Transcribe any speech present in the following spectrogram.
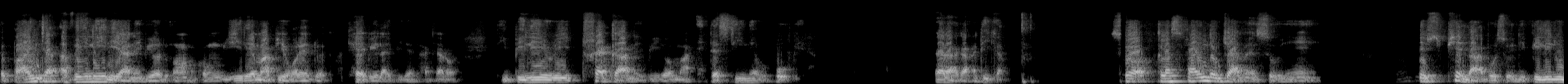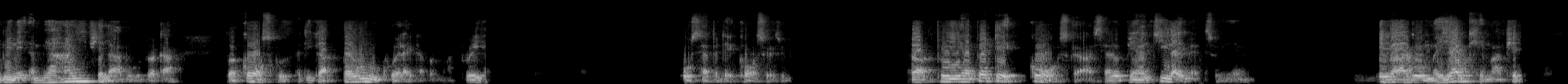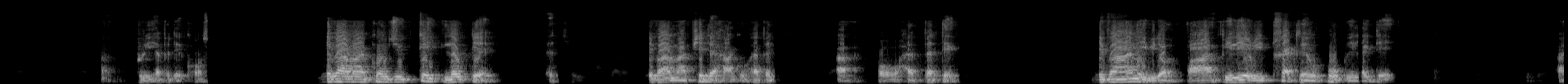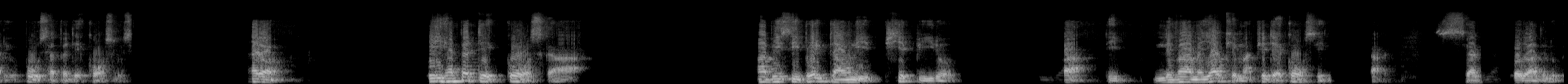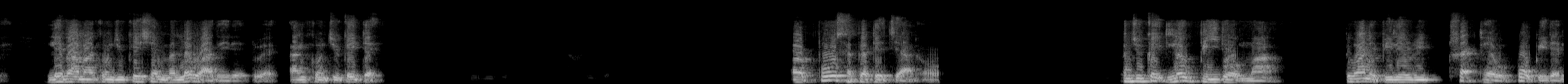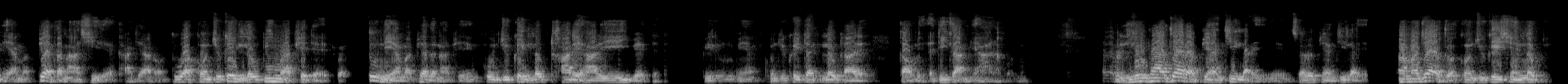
the binder အသေးလေးတွေကနေပြီးတော့ဒီကောင်အကုန်ရေထဲမှာပျော်တဲ့အတွက်ထည့်ပေးလိုက်ပြီးတဲ့အခါကျတော့ဒီ biliary tract ကနေပြီးတော့မှ intestine ကိုပို့ပေးတာအဲ့ဒါကအဓိကဆိုတော့ classify လုပ်ကြမယ်ဆိုရင် jaundice ဖြစ်လာဖို့ဆိုရင်ဒီ bilirubin တွေအများကြီးဖြစ်လာဖို့အတွက်ကသူ cause ကိုအဓိက၃ခုခွဲလိုက်တာပေါ့နော် pre post hepatic cause ဆိုဆိုအဲ့တော့ pre hepatic cause ကဆရာတို့ပြန်ကြည့်လိုက်မယ်ဆိုရင် liver ကိုမရောက်ခင်မှာဖြစ် pre hepatic cause liver မှာ conjugate လုပ်တဲ့အချိန်မှာကျတော့ liver မှာဖြစ်တဲ့ဟာကို hepatic ဟို hepatic liver ကနေပြီးတော့ဘာ biliary tract တွေကိုပို့ပေးလိုက်တဲ့ဖြစ်တဲ့အားတွေကို post hepatic cause လို့အဲ့တော့ pre hepatic cause က RBC breakdown တွေဖြစ်ပြီးတော့သူကဒီ liver မရောက်ခင်မှာဖြစ်တဲ့ cause တွေကဆရာပြောသွားတယ်လို့ပဲ liver မှာ conjugation မလုပ်ရသေးတဲ့အတွက် unconjugated အ post hepatic ကြတော့ conjugate လုပ်ပြီးတော့မှသူကနေ biliary tract ထဲကိုပို့ပေးတဲ့နေရာမှာပြဿနာရှိတဲ့အခါကျတော့သူက conjugate လုပ်ပြီးမှဖြစ်တဲ့အတွက်သူ့နေရာမှာပြဿနာဖြစ်ရင် conjugate လုပ်ထားတဲ့ဟာတွေပဲဖြစ်တယ်ပြီးလို့လို့မြန် conjugate လုပ်ထားတဲ့ကောက်တွေအဓိကများတာပေါ့နော်အဲ့တော့ liver ကြတော့ပြန်ကြည့်လိုက်ရင်ကျွန်တော်တို့ပြန်ကြည့်လိုက်ရင်ဘာမှကြတော့သူက conjugation လုပ်တယ်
